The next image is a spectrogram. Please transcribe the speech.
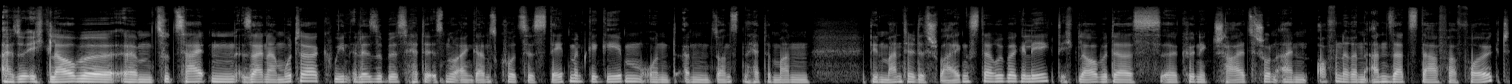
Also ich glaube, ähm, zu Zeiten seiner Mutter, Queen Elizabeth, hätte es nur ein ganz kurzes Statement gegeben und ansonsten hätte man den Mantel des Schweigens darüber gelegt. Ich glaube, dass äh, König Charles schon einen offeneren Ansatz da verfolgt.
